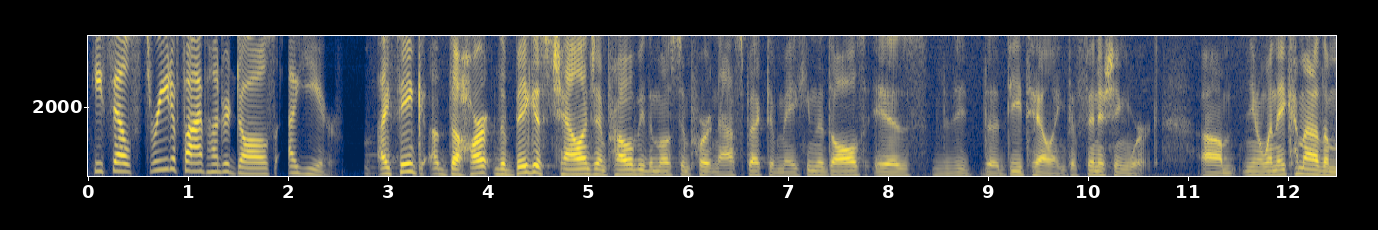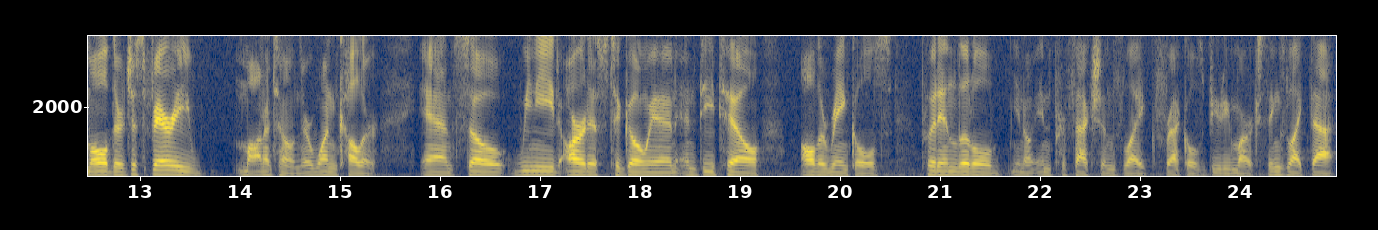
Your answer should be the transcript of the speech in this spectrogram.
He sells three to 500 dolls a year. I think uh, the heart, the biggest challenge and probably the most important aspect of making the dolls is the, the detailing, the finishing work. Um, you know, when they come out of the mold, they're just very monotone. They're one color. And so we need artists to go in and detail all the wrinkles, put in little, you know, imperfections like freckles, beauty marks, things like that.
